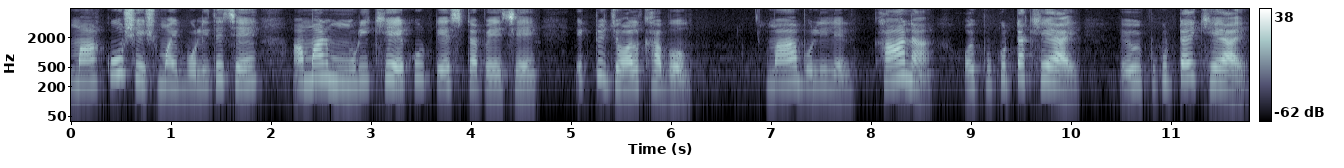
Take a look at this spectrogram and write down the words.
মাকেও সে সময় বলিতেছে, আমার মুড়ি খেয়ে খুব টেস্টটা পেয়েছে। একটু জল খাব। মা বলিলেন, খা না, ওই পুকুরটা খেয়ে আয়। ওই পুকুরটাই খেয়ে আয়।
